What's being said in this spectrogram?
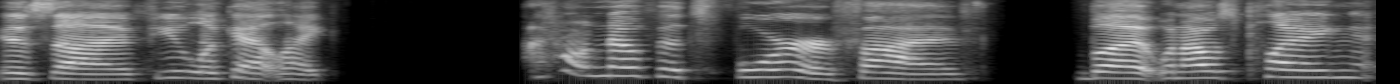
Is uh if you look at like I don't know if it's four or five, but when I was playing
